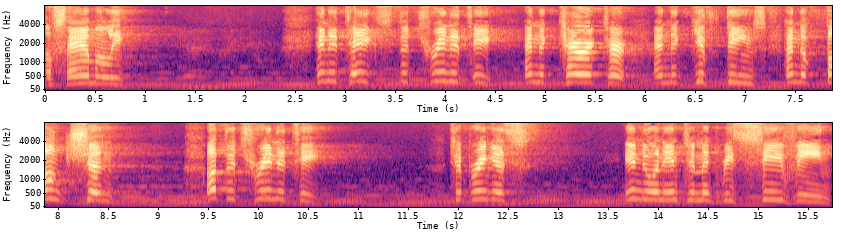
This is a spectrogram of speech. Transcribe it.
a family. And it takes the Trinity and the character and the giftings and the function of the Trinity to bring us into an intimate receiving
